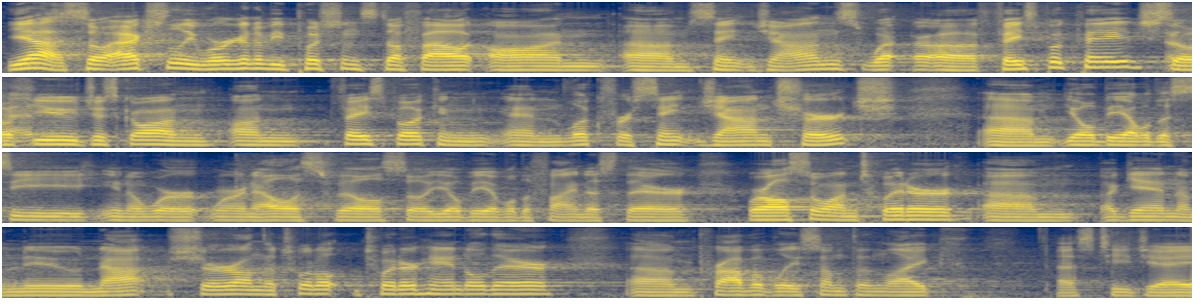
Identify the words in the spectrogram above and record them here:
Yeah, so actually, we're going to be pushing stuff out on um, St. John's we- uh, Facebook page. So if you just go on, on Facebook and, and look for St. John Church, um, you'll be able to see, you know, we're, we're in Ellisville, so you'll be able to find us there. We're also on Twitter. Um, again, I'm new, not sure on the Twitter, Twitter handle there. Um, probably something like STJ,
